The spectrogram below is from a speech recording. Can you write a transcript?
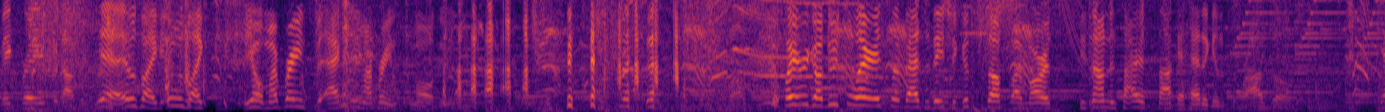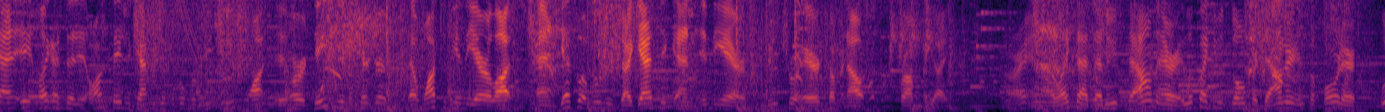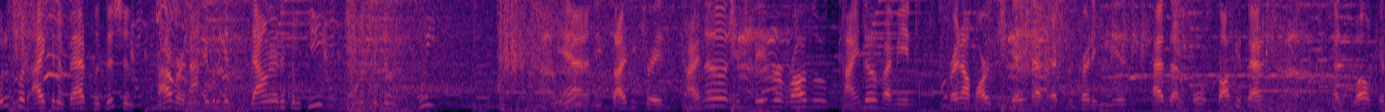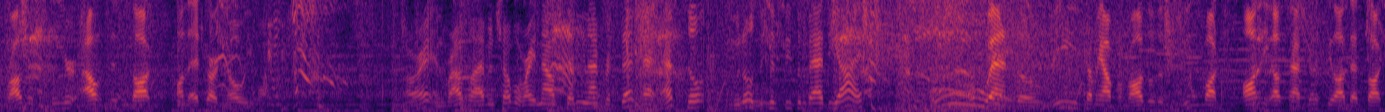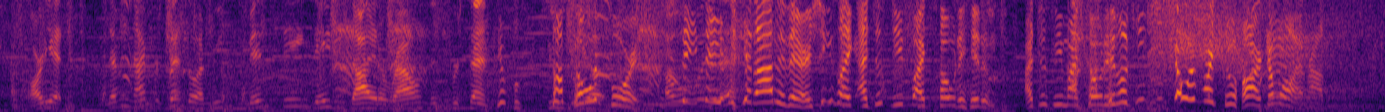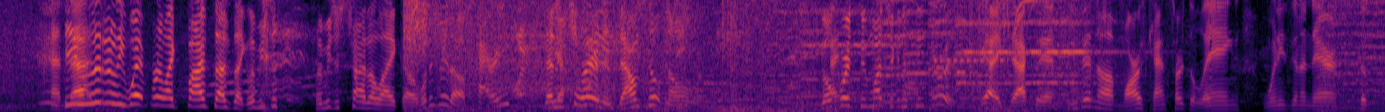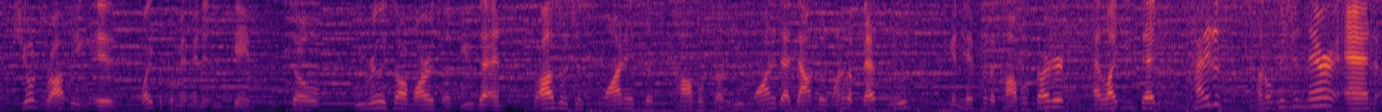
big brain, but not big brain. yeah, it was like, it was like, yo, my brain's actually my brain's small, dude. but here we go, neutral air into imagination. Good stuff by Marss. He's now an entire stock ahead against Razo. Yeah, and it, like I said, it, on stage it can be difficult for. Peach want, or Daisy is a character that wants to be in the air a lot. And guess what move is gigantic and in the air? Neutral air coming out from the Ike. All right, and I like that, that new down air. It looked like he was going for down air into forward air. Would have put Ike in a bad position. However, not able to get down air to compete. Wants to complete. Um, yeah. And these side B trades kind of in favor of Razo, kind of. I mean, right now Marss is getting that extra credit. He is, has that full stock advantage as well. Can Razo clear out this stock on the edge guard? No, he won't. All right, and Razo having trouble right now, 79% at, tilt. Who knows, we could see some bad DI. Ooh, and the read coming out from Razo, the sweet spot on the up smash. Gonna steal out that stock. Already at 79% though, and we've been seeing Daisy die at around this percent. Yo, stop going for it. oh, Da-. Daisy, get out of there. She's like, I just need my toe to hit him. I just need my toe to hit. Look, he's, he's going for it too hard. Come on, Razo. And He that, literally went for like five times. Like, let me just, let me just try to like, uh, what is it? Uh, parry? Then Yeah. neutral air and then down tilt. No. You go for it too much, you're gonna see through it. Yeah, exactly. And even uh, Marss can start delaying when he's in a nair because shield dropping is quite the commitment in this game. So we really saw Marss abuse that, and Razo just wanted this combo starter. He wanted that down tilt, one of the best moves you can hit for the combo starter. And like you said, kind of just tunnel vision there, and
